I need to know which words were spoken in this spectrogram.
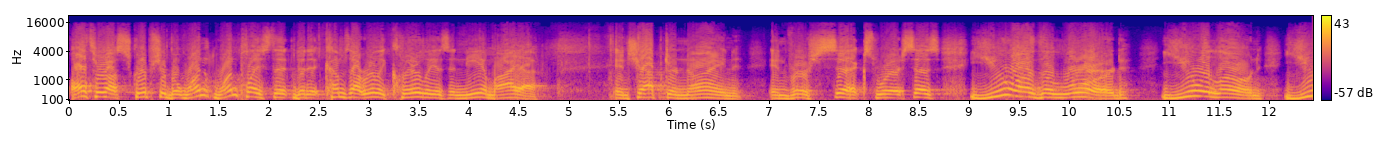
all throughout Scripture, but one, one place that, that it comes out really clearly is in Nehemiah in chapter 9 in verse 6, where it says, You are the Lord you alone, you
